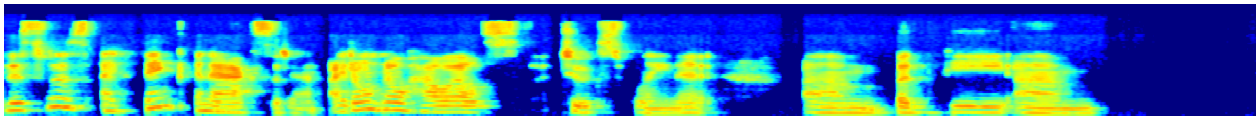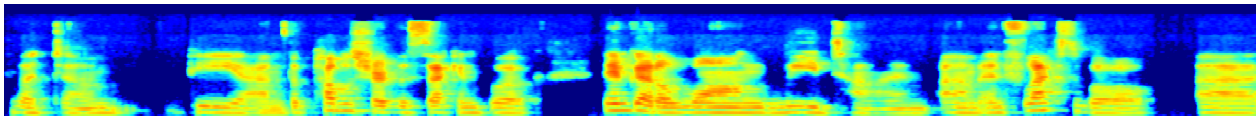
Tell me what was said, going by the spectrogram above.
this was, I think, an accident. I don't know how else to explain it, um, but the but the the publisher of the second book they've got a long lead time and flexible uh,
